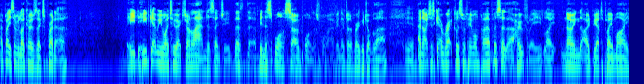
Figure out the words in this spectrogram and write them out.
I play something like Kozilek's Predator. He'd he'd get me my two extra land essentially. There's, I mean, the spawn is so important in this format. I think they've done a very good job of that. Yeah. and I just get reckless with him on purpose, so that hopefully, like knowing that I'd be able to play my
